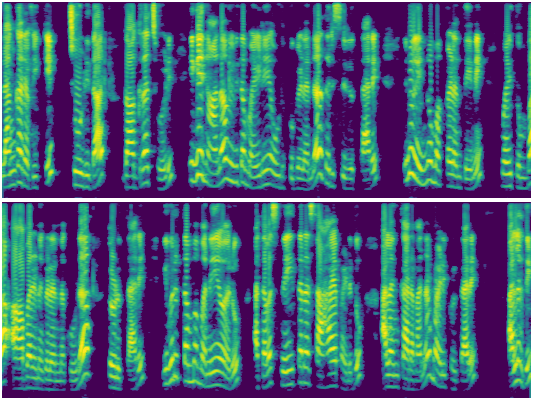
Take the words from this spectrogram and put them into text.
ಲಂಗರವಿಕೆ, ಚೂಡಿದಾರ್ ಗಾಗ್ರಾ ಚೋಳಿ, ಹೀಗೆ ನಾನಾ ವಿವಿಧ ಮಹಿಳೆಯ ಉಡುಪುಗಳನ್ನ ಧರಿಸಿರುತ್ತಾರೆ. ಇನ್ನು ಹೆಣ್ಣು ಮಕ್ಕಳಂತೇನೆ ಮೈ ತುಂಬಾ ಆಭರಣಗಳನ್ನ ಕೂಡ ತೊಡುತ್ತಾರೆ. ಇವರು ತಮ್ಮ ಮನೆಯವರು ಅಥವಾ ಸ್ನೇಹಿತರ ಸಹಾಯ ಪಡೆದು ಅಲಂಕಾರವನ್ನ ಮಾಡಿಕೊಳ್ತಾರೆ. ಅಲ್ಲದೆ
